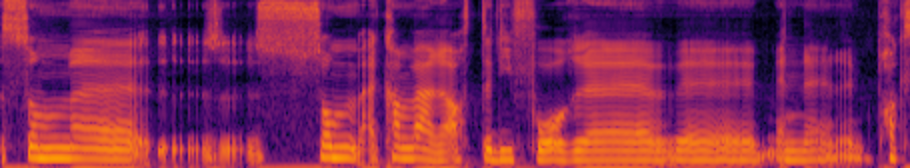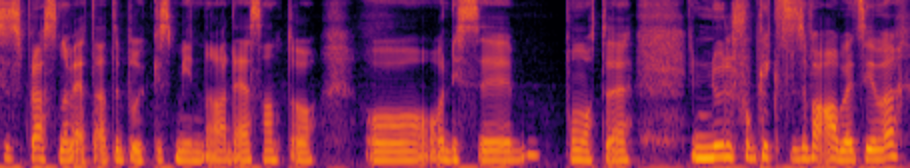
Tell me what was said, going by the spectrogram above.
som, eh, som, kan være at de får eh, en praksisplass. Nå vet at det brukes mindre av det, og, og, og, disse på en måte null forpliktelse for arbeidsgiver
